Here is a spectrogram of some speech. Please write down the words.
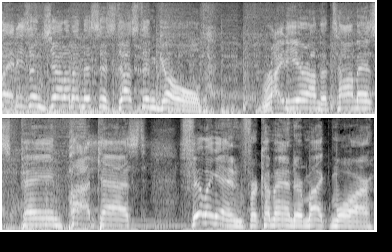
Ladies and gentlemen, this is Dustin Gold, right here on the Thomas Paine Podcast, filling in for Commander Mike Moore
